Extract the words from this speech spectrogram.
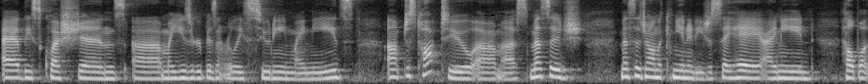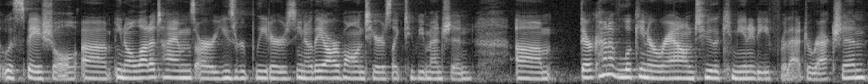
I have these questions. Uh, my user group isn't really suiting my needs. Um, just talk to um, us. Message message on the community. Just say, hey, I need help with spatial. Um, you know, a lot of times our user group leaders, you know, they are volunteers, like Tuvi mentioned. They're kind of looking around to the community for that direction.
